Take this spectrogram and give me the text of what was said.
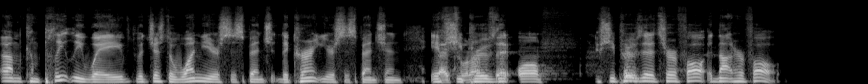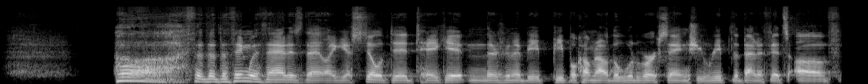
um completely waived with just a one year suspension, the current year suspension, if That's she proves that Well, if she proves that it's her fault, not her fault. the, the, the thing with that is that like you still did take it, and there's going to be people coming out of the woodwork saying she reaped the benefits of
